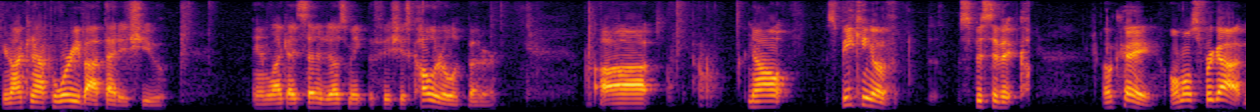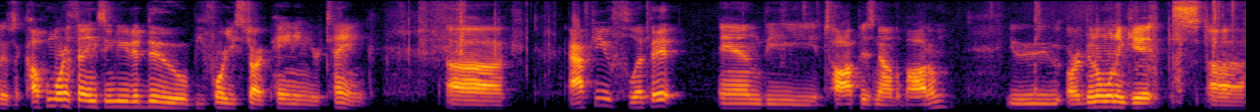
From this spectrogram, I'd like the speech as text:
you're not going to have to worry about that issue. And like I said, it does make the fish's color look better. Uh, now, speaking of specific... Okay, almost forgot. There's a couple more things you need to do before you start painting your tank. Uh, after you flip it, and the top is now the bottom. You are going to want to get uh,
